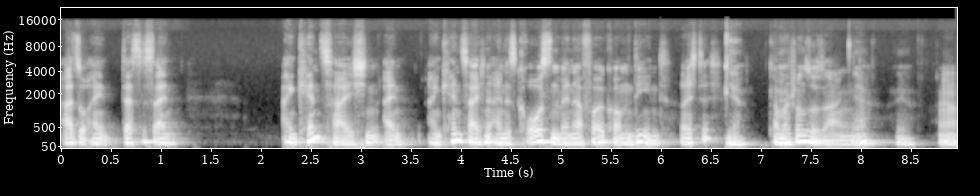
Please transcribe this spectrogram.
Also ein, das ist ein, ein Kennzeichen, ein, ein Kennzeichen eines Großen, wenn er vollkommen dient, richtig? Ja. Kann man schon so sagen. Ja, ja. ja. ja.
